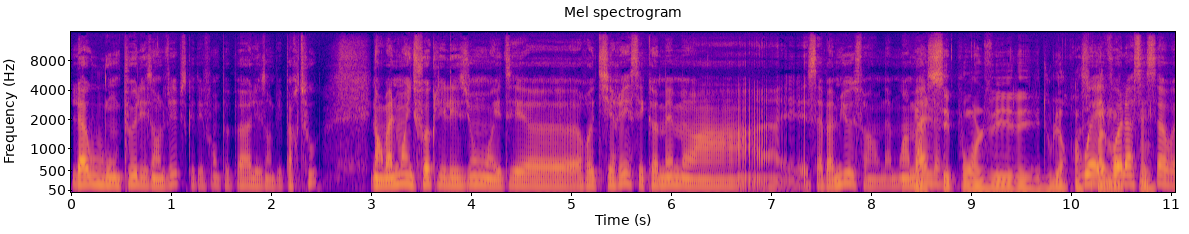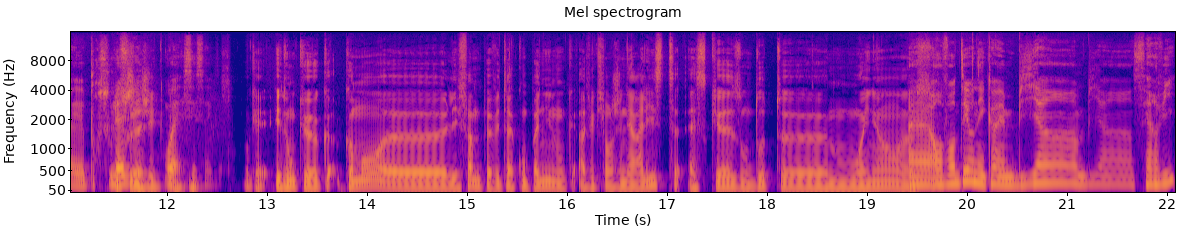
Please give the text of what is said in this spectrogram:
là où on peut les enlever, parce que des fois on peut pas les enlever partout. Normalement, une fois que les lésions ont été euh, retirées, c'est quand même ça va mieux. Enfin, on a moins mal. c'est pour enlever les, douleurs principalement. Ouais, voilà, c'est mmh. ça, ouais, pour soulager. ouais, c'est ça. Ok. Et donc, euh, comment euh, les femmes peuvent être accompagnées donc avec leur généraliste? Est-ce qu'elles ont d'autres moyens En Vendée, on est quand même bien bien servi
